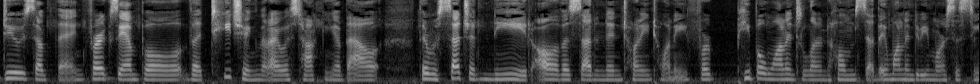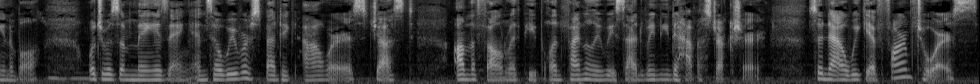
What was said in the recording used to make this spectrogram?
do something. For example, the teaching that I was talking about, there was such a need all of a sudden in 2020 for people wanted to learn homestead. They wanted to be more sustainable, which was amazing. And so we were spending hours just on the phone with people. And finally, we said we need to have a structure. So now we give farm tours.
